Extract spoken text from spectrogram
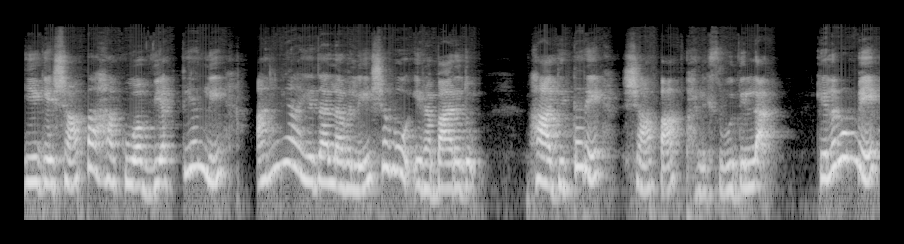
ಹೀಗೆ ಶಾಪ ಹಾಕುವ ವ್ಯಕ್ತಿಯಲ್ಲಿ ಅನ್ಯಾಯದ ಲವಲೇಶವೂ ಇರಬಾರದು. ಹಾಗಿದ್ದರೆ ಶಾಪ ಫಲಿಸುವುದಿಲ್ಲ. ಕೆಲವೊಮ್ಮೆ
